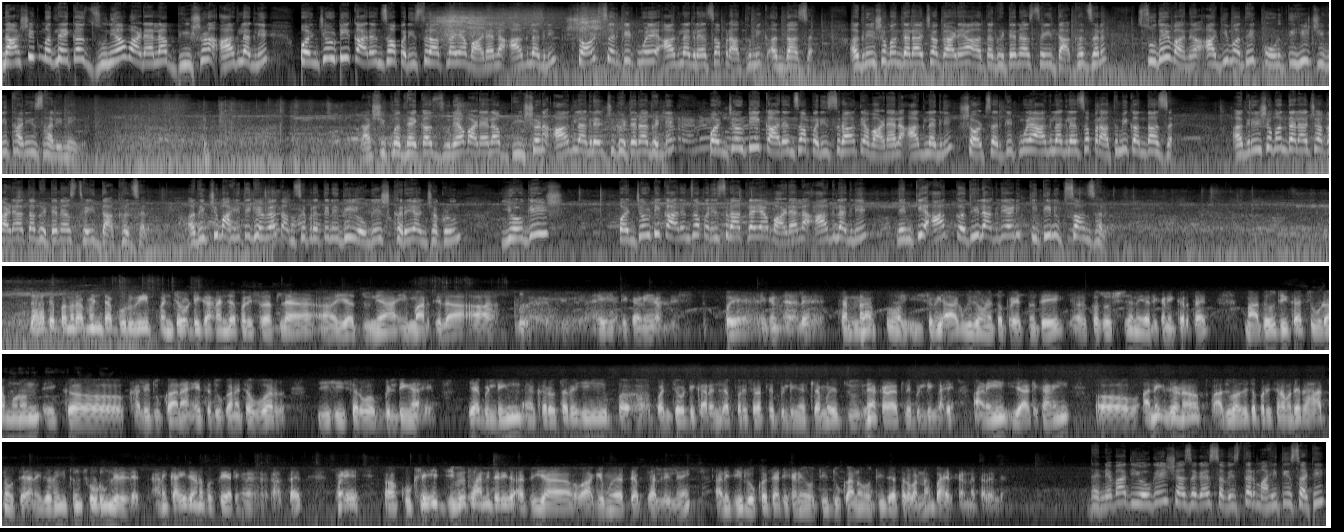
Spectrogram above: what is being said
नाशिकमधल्या एका जुन्या वाड्याला भीषण आग लागली. पंचवटी कारंजा परिसरातल्या या वाड्याला आग लागली. शॉर्ट सर्किटमुळे आग लागल्याचा प्राथमिक अंदाज आहे. अग्निशमन दलाच्या गाड्या आता घटनास्थळी दाखल झाल्या. सुदैवानं आगीमध्ये कोणतीही जीवितहानी झाली नाही. नाशिकमधल्या एका जुन्या वाड्याला भीषण आग लागल्याची घटना घडली. पंचवटी कारंजा परिसरात या वाड्याला आग लागली. शॉर्ट सर्किटमुळे आग लागल्याचा प्राथमिक अंदाज आहे. अग्निशमन दलाच्या गाड्या आता घटनास्थळी दाखल झाल्या. अधिकची माहिती घेऊयात. आमचे प्रतिनिधी योगेश खरे यांच्याकडून. योगेश पंचवटी कारंजा परिसरातल्या या वाड्याला आग लागली. नेमकी आग कधी लागली आणि किती नुकसान झालं? दहा ते पंधरा मिनिटापूर्वी पंचवटी कारंजा परिसरातल्या या जुन्या इमारतीला आग आहे. या ठिकाणी या ठिकाणी आले. त्यांना ही सगळी आग विझवण्याचा प्रयत्न ते असोसिएशन कसोशीने या ठिकाणी करतायत. माधवजी का चिवडा म्हणून एक खाली दुकान आहे. त्या दुकानाच्या वर जी ही सर्व बिल्डिंग आहे. या बिल्डिंग खरं तर ही पंचवटी कारंजा परिसरातली बिल्डिंग असल्यामुळे जुन्या काळातली बिल्डिंग आहे. आणि या ठिकाणी अनेक जण आजूबाजूच्या परिसरामध्ये राहत नव्हते. अनेक जण इथून सोडून गेलेले आहेत. आणि काही जण फक्त या ठिकाणी राहत आहेत म्हणजे कुठलीही जीवितहानी तरी या आगीमुळे अद्याप झालेली नाही. आणि जी लोक त्या ठिकाणी होती दुकानं होती त्या सर्वांना बाहेर काढण्यात आलेल्या आहे धन्यवाद योगेश या सगळ्या सविस्तर माहितीसाठी.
